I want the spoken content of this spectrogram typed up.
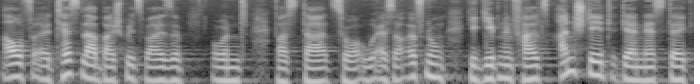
auf äh, Tesla beispielsweise und was da zur US-Eröffnung gegebenenfalls ansteht. Der Nasdaq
